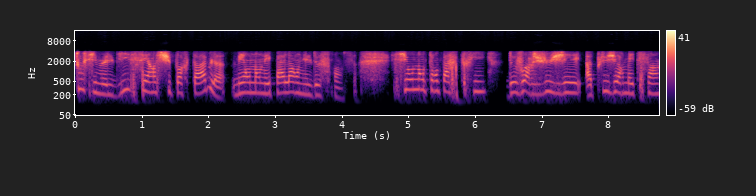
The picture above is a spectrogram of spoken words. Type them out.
tous ils me le disent, c'est insupportable, mais on n'en est pas là en Ile-de-France. Si on entend par tri devoir juger à plusieurs médecins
